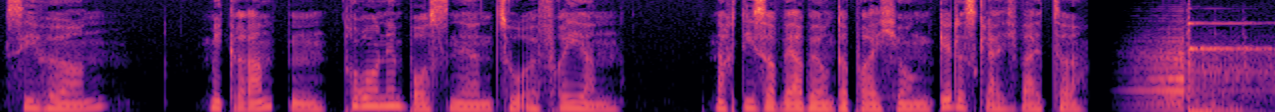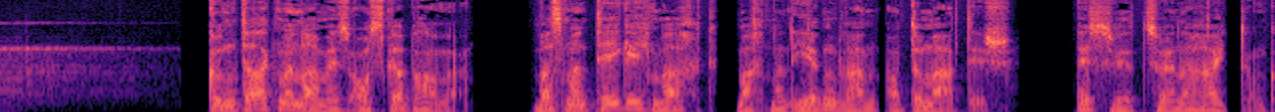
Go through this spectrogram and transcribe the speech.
Sie hören, Migranten drohen in Bosnien zu erfrieren. Nach dieser Werbeunterbrechung geht es gleich weiter. Guten Tag, mein Name ist Oskar Bronner. Was man täglich macht, macht man irgendwann automatisch. Es wird zu einer Haltung.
